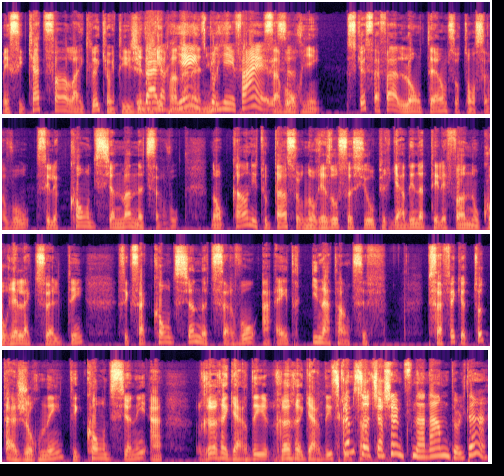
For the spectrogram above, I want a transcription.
mais ces 400 likes-là qui ont été générés pendant la tu nuit, peux rien faire. ça vaut rien. Ce que ça fait à long terme sur ton cerveau, c'est le conditionnement de notre cerveau. Donc, quand on est tout le temps sur nos réseaux sociaux, puis regarder notre téléphone, nos courriels, l'actualité, c'est que ça conditionne notre cerveau à être inattentif. Puis ça fait que toute ta journée, tu es conditionné à re-regarder, re-regarder. C'est comme ça, tu cherchais un petit nanane tout le temps.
